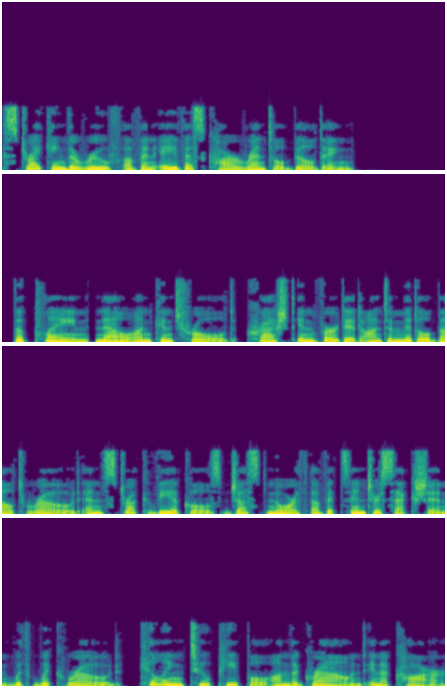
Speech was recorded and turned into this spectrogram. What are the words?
striking the roof of an Avis car rental building. The plane now uncontrolled crashed inverted onto Middlebelt Road and struck vehicles just north of its intersection with Wick Road, killing two people on the ground in a car.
